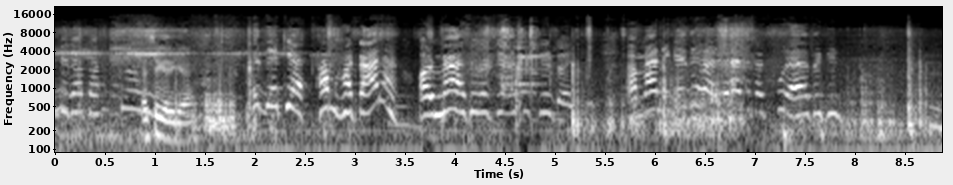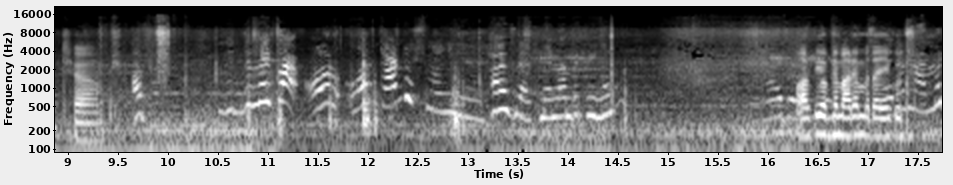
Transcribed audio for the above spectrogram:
गिरा था। ऐसे गिर गया। देखिए हम हटा रहे हैं और मैं ऐसे करके ऐसे गिर गई थी। अब मैं नहीं ऐसे ऐसे पूरा ऐसे गिर अच्छा अब ज़िंदगी का और और क्या दुश्मनी है हाय फ्लैश मेरा नाम बेटी हूँ और भी अपने बारे में बताइए कुछ। है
